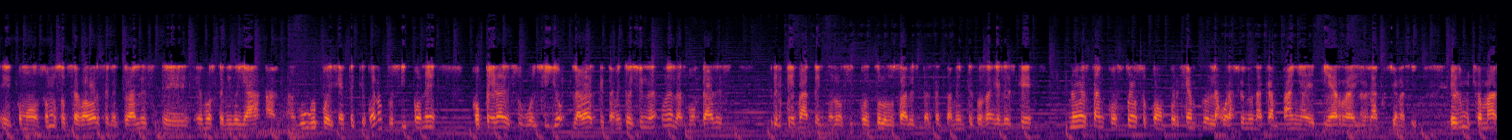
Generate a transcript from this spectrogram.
eh, como somos observadores electorales, hemos tenido ya algún grupo de gente que, bueno, pues sí pone, coopera de su bolsillo. La verdad es que también te una de las bondades el tema tecnológico, tú lo sabes perfectamente, José Ángel, es que no es tan costoso como, por ejemplo, la elaboración de una campaña de tierra y una cuestión así. Es mucho más,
